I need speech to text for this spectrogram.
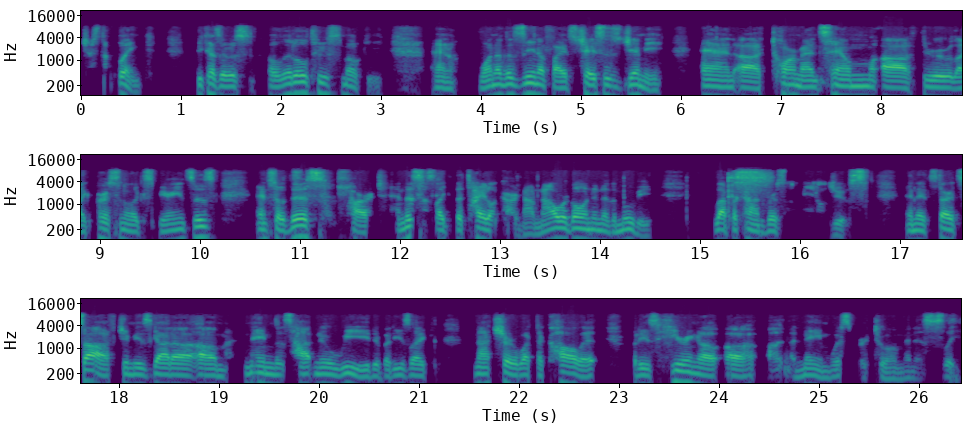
just a blink, because it was a little too smoky. And one of the Cenobites chases Jimmy, and uh, torments him uh, through like personal experiences. And so this part, and this is like the title card now. Now we're going into the movie, Leprechaun versus Beetlejuice, and it starts off. Jimmy's got to um, name this hot new weed, but he's like not sure what to call it. But he's hearing a, a, a name whisper to him in his sleep,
